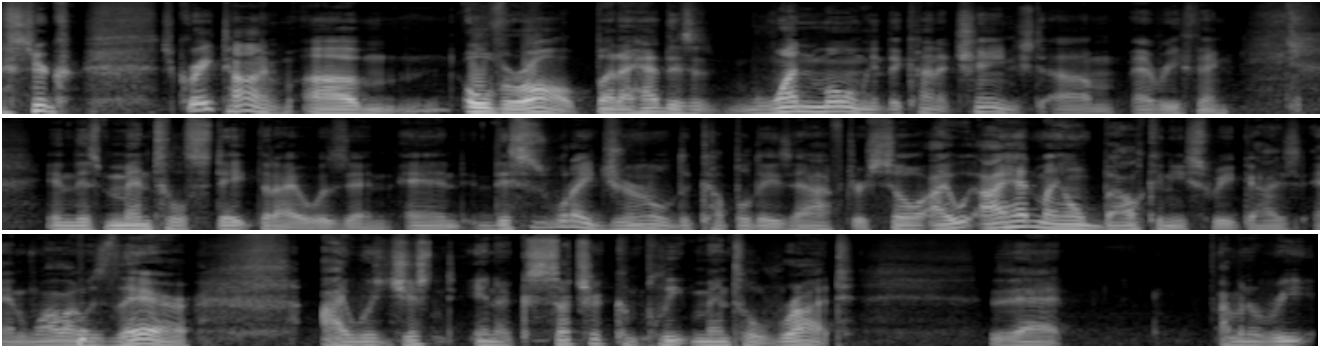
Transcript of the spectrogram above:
was a, it was a great time um, overall, but I had this one moment that kind of changed um, everything in this mental state that I was in. And this is what I journaled a couple days after. So I, I had my own balcony suite, guys. And while I was there, I was just in a, such a complete mental rut that I'm going to read.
